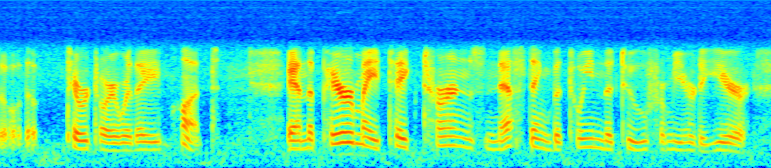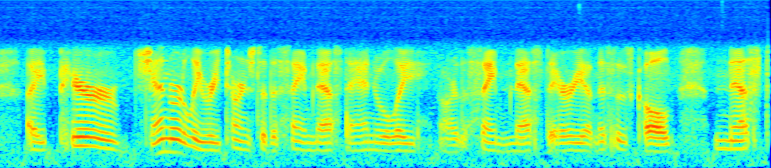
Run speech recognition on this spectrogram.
So the territory where they hunt and the pair may take turns nesting between the two from year to year. A pair generally returns to the same nest annually or the same nest area, and this is called nest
